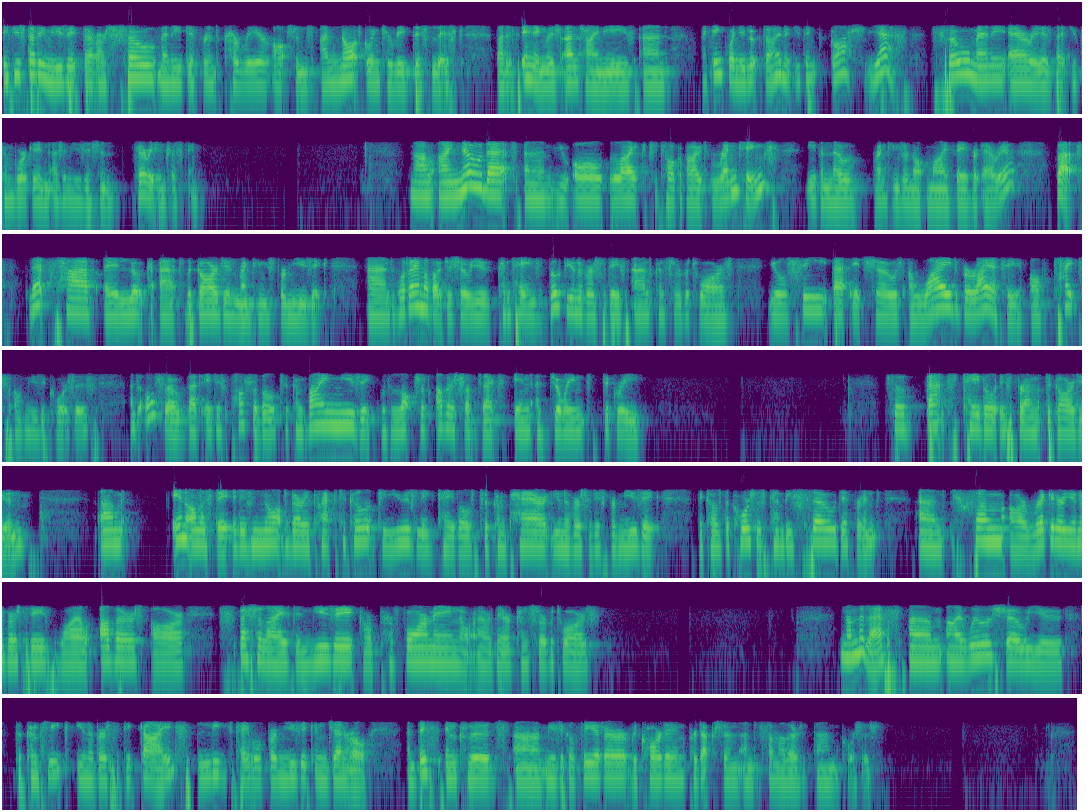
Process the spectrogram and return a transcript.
if you study music, there are so many different career options. I'm not going to read this list, but it's in English and Chinese. And I think when you look down it, you think, gosh, yes, so many areas that you can work in as a musician. Very interesting. Now, I know that um, you all like to talk about rankings even though rankings are not my favorite area. But let's have a look at the Guardian rankings for music. And what I am about to show you contains both universities and conservatoires. You'll see that it shows a wide variety of types of music courses and also that it is possible to combine music with lots of other subjects in a joint degree. So that table is from The Guardian. Um, in honesty, it is not very practical to use league tables to compare universities for music because the courses can be so different and some are regular universities while others are specialized in music or performing or are there conservatoires. Nonetheless, um, I will show you the complete university guides league table for music in general. And this includes uh, musical theatre, recording, production, and some other um, courses.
